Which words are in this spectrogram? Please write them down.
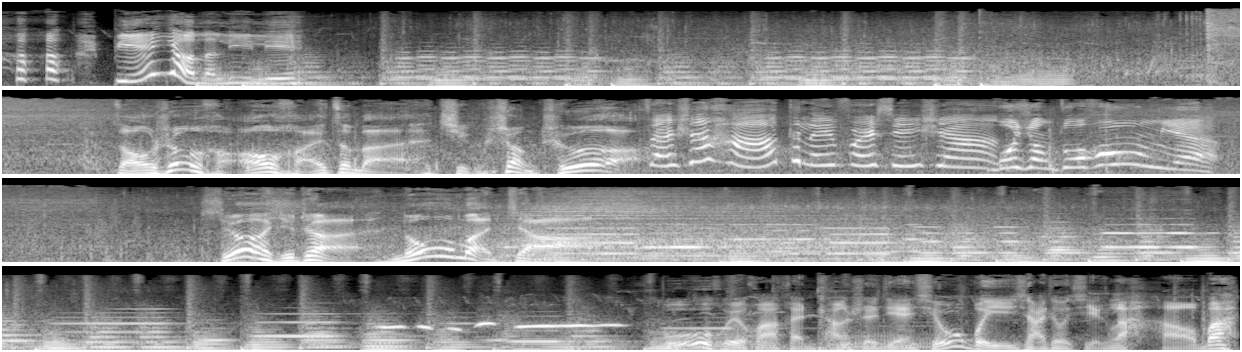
别咬了，莉莉。早上好，孩子们，请上车。早上好，克雷弗尔先生。我想坐后面。下一站，诺曼家。不会花很长时间修补一下就行了，好吧？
